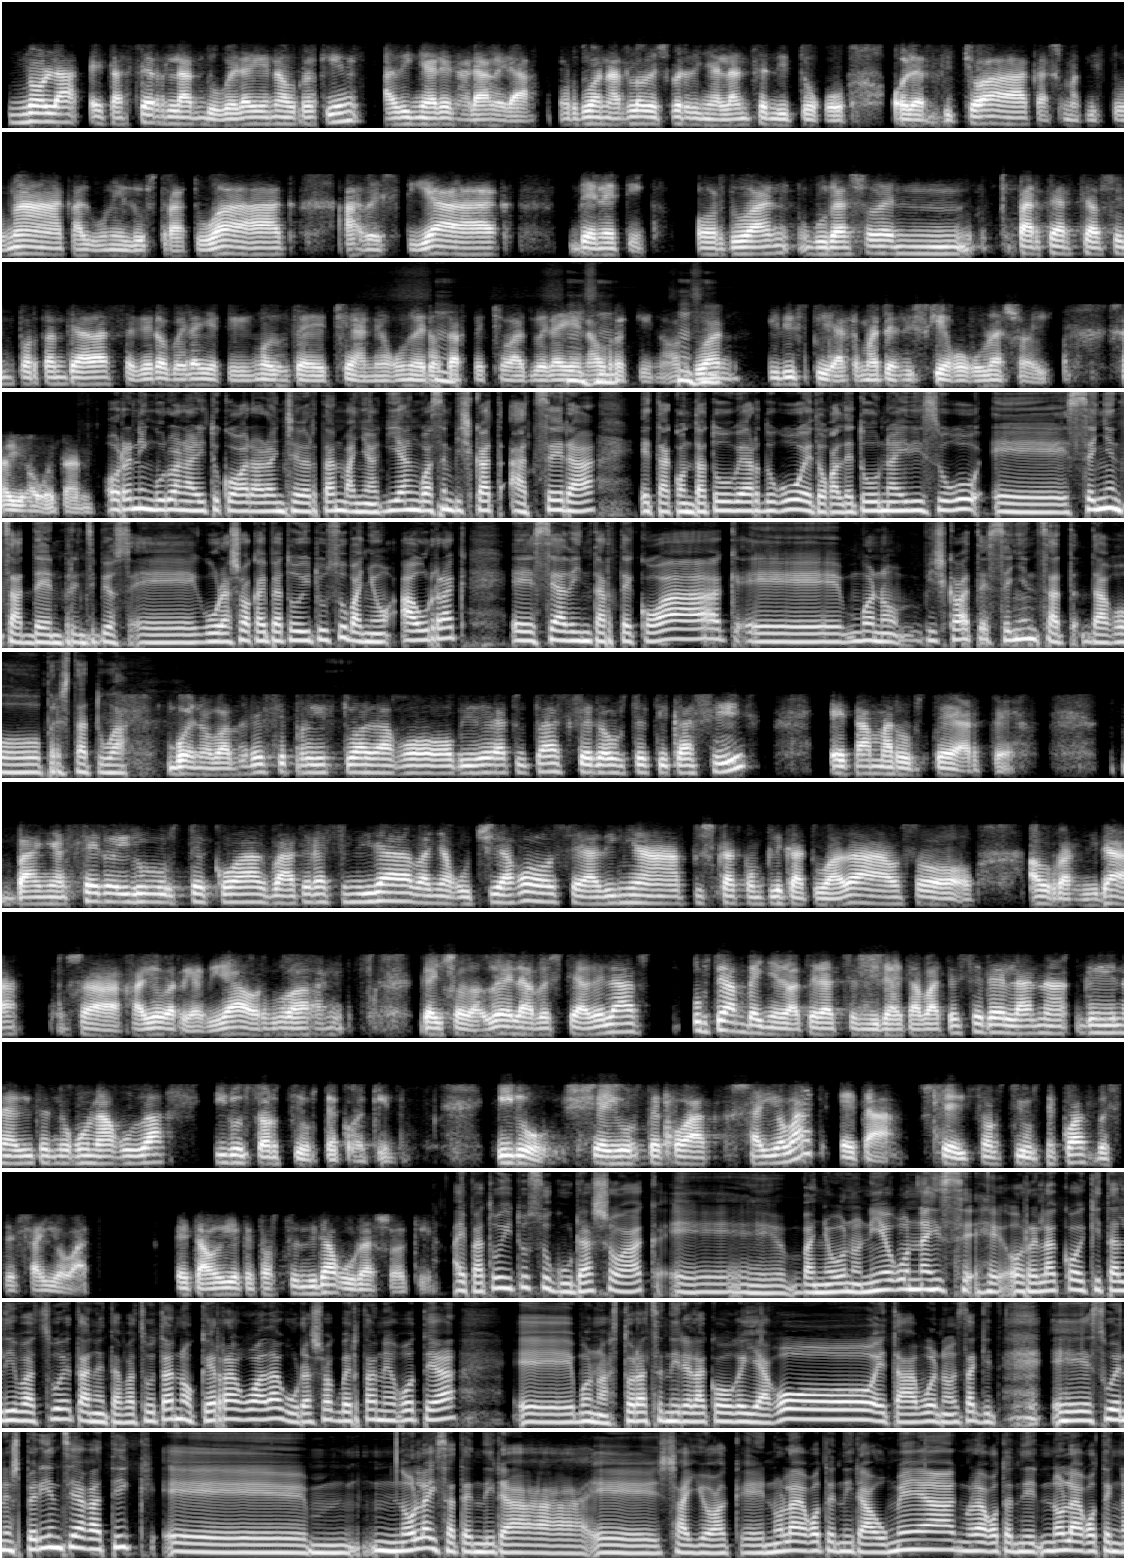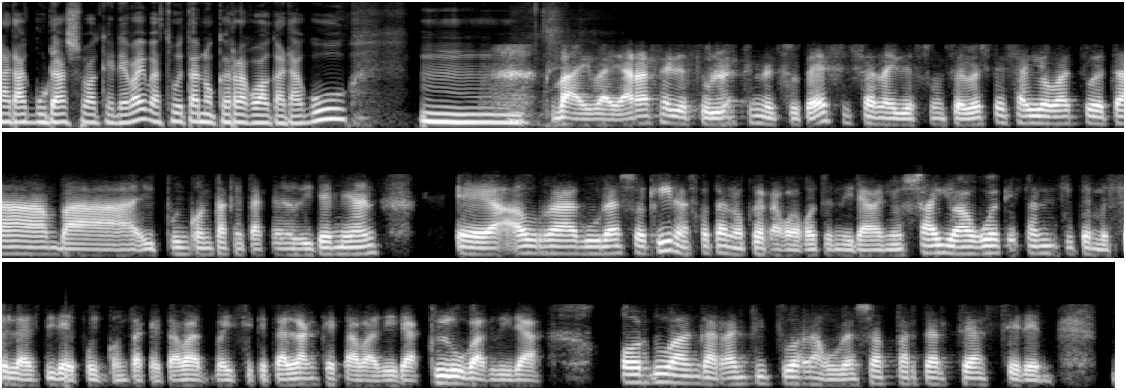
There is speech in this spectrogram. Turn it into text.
nola eta zer landu beraien aurrekin adinaren arabera. Orduan arlo desberdina lantzen ditugu olertitxoak, asmakizunak, albun ilustratuak, abestiak, denetik. Orduan, gurasoen parte hartzea oso importantea da, zegero beraiek egingo dute etxean, egunero Mm. tartetxo bat beraien Mhm. aurrekin. Orduan, irizpideak ematen dizkiego gurasoei, saio hauetan. Horren inguruan arituko gara oraintxe bertan, baina gian goazen pixkat atzera eta kontatu behar dugu edo galdetu nahi dizugu e, zeinentzat den, printzipioz, e, gurasoak aipatu dituzu, baina aurrak e, ze adintartekoak, e, bueno, pixka bat zeinentzat dago prestatua. Bueno, ba, berezi proiektua dago bideratuta, zero urtetik hasi eta hamar urte arte. Baina zero hiru urtekoak ba, ateratzen dira, baina gutxiago, ze adina pixkat komplikatua da, oso aurrak dira, osea, jaio berriak dira, orduan gaixo daudela, bestea dela, urtean behin edo ateratzen dira, eta batez ere lana gehiena egiten duguna gu da, hiru zortzi urtekoekin. Hiru, sei urtekoak saio bat, eta sei zortzi urtekoak beste saio bat eta horiek etortzen dira gurasoekin. Aipatu dituzu gurasoak, e, baina bueno, ni egon naiz e, horrelako ekitaldi batzuetan eta batzuetan okerragoa da gurasoak bertan egotea, e, bueno, astoratzen direlako gehiago eta bueno, ez dakit, e, zuen esperientziagatik e, nola izaten dira e, saioak, e, nola egoten dira umeak, nola egoten di- nola egoten gara gurasoak ere bai, batzuetan okerragoak gara gu. Mm, Bai, bai, arrazai dezu, lertzen dezut, ez, izan nahi dezun, ze beste saio batzuetan, ba, ipuin kontaketak edo direnean, e, aurra gurasoekin askotan okerrago egoten dira, baina saio hauek izan dizuten bezala ez dira ipuin kontaketa bat, baizik eta lanketa bat dira, klubak dira. Orduan garrantzitsua da gurasoak parte hartzea zeren,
